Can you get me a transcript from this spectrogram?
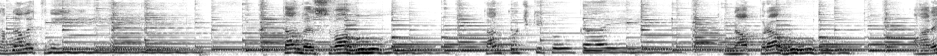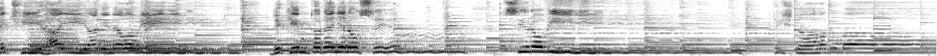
Tam na letný, tam ve svahu, tam kočky koukají na Prahu a nečíhají ani neloví, kým to denně nosím syrový, když náladu mám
